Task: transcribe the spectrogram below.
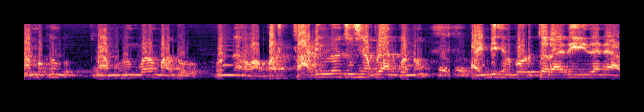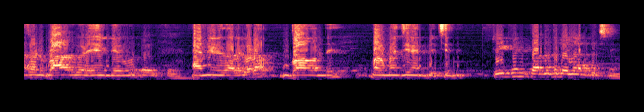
నమ్మకం నమ్మకం కూడా మాకు ఉన్న ఫస్ట్ స్టార్టింగ్లో చూసినప్పుడే అనుకున్నాం. ఆ ఇండిషన్ బోర్డుతో అది ఇదని అటువంటి బాధలు కూడా ఏం లేవు. అన్ని విధాలు కూడా బాగుంది. మాకు మంచిగా అనిపించింది. ట్రీట్మెంట్ పద్ధతులు ఎలా అనిపించినాయి?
